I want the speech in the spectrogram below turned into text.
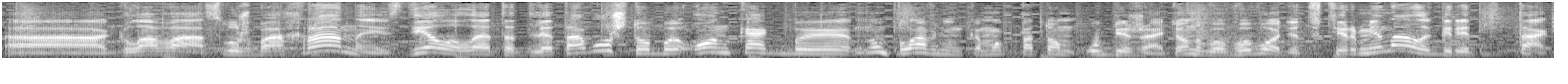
глава службы охраны сделал это для того, чтобы он как бы, ну, плавненько мог потом убежать. Он его выводит в терминал и говорит, так,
